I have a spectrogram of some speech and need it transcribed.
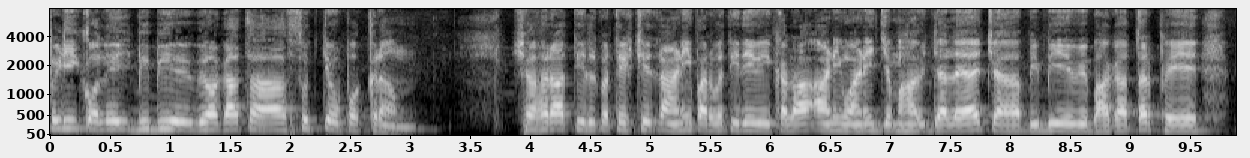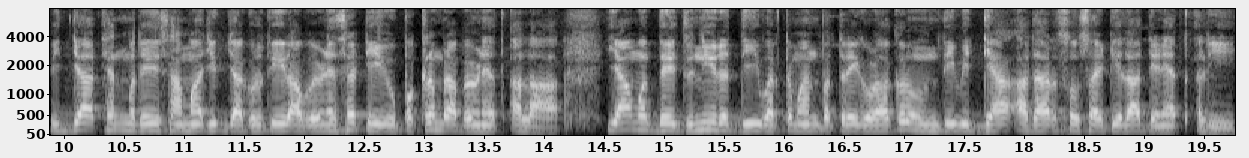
पिढी कॉलेज बी बी विभागाचा स्तुत्य उपक्रम. शहरातील प्रतिष्ठित राणी पार्वतीदेवी कला आणि वाणिज्य महाविद्यालयाच्या बी बी ए विभागातर्फे विद्यार्थ्यांमध्ये सामाजिक जागृती राबविण्यासाठी उपक्रम राबविण्यात आला. यामध्ये जुनी रद्दी वर्तमानपत्रे गोळा करून ती विद्या आधार सोसायटीला देण्यात आली.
